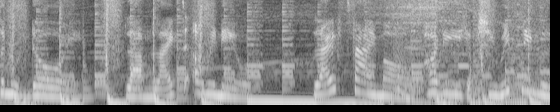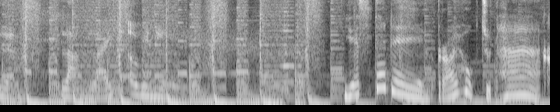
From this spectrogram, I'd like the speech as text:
สนุนโดยลามไลฟ์อเวนิวไลฟ์สไตล์มอลพอดีกับชีวิตในเมืองลามไลฟ์อเวนิว Yesterday 106.5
